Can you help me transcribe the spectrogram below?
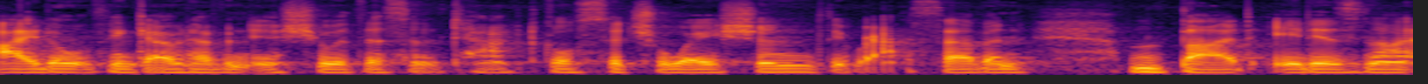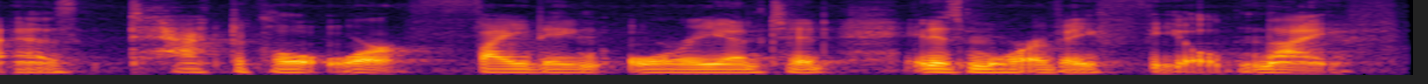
I don't think I would have an issue with this in a tactical situation, the Rat 7, but it is not as tactical or fighting oriented. It is more of a field knife.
